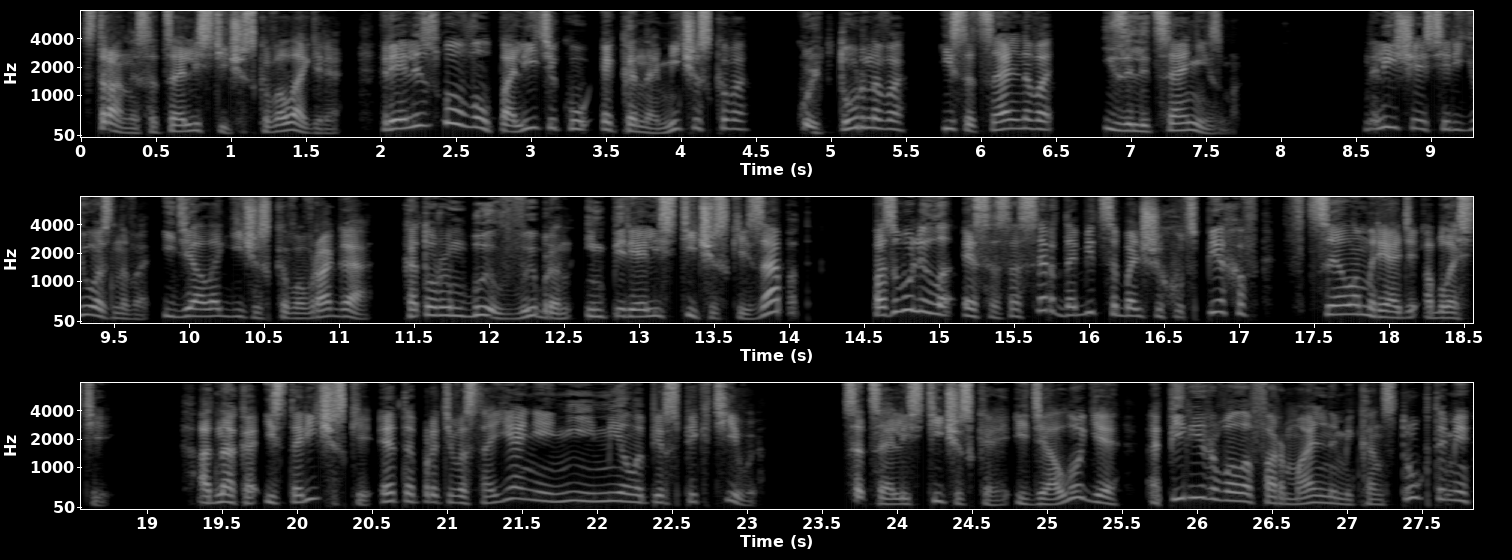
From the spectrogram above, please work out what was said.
страны социалистического лагеря, реализовывал политику экономического, культурного и социального изоляционизма. Наличие серьезного идеологического врага, которым был выбран империалистический Запад, позволило СССР добиться больших успехов в целом ряде областей. Однако исторически это противостояние не имело перспективы. Социалистическая идеология оперировала формальными конструктами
